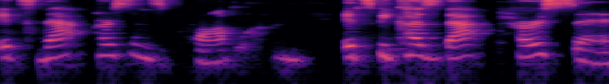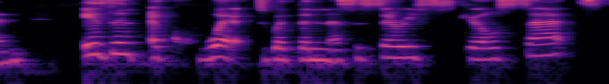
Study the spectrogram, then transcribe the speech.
it's that person's problem. It's because that person isn't equipped with the necessary skill sets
